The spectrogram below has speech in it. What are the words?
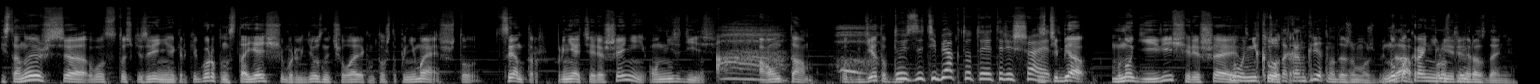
И становишься, вот с точки зрения Киркегора, по-настоящему религиозным человеком, потому что понимаешь, что центр принятия решений, он не здесь, а он там. Вот где-то То есть за тебя кто-то это за решает. тебя многие вещи решает ну, не кто-то конкретно даже может быть. Ну, да, по крайней просто мере. мироздание.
